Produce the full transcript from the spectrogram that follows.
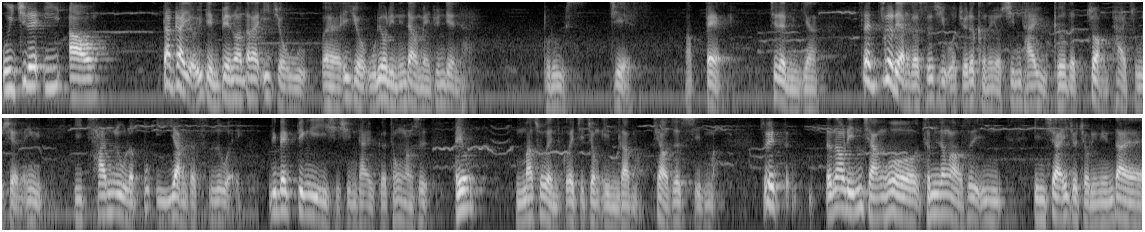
我记得以后，大概有一点变化，大概一九五呃一九五六零年代有美军电台，blues、jazz 啊，band。这个物件，在这两个时期，我觉得可能有新台语歌的状态出现了，因为已掺入了不一样的思维。你要定义一起新台语歌，通常是，哎呦，唔捌出现过这种音乐嘛，叫做新嘛。所以等等到林强或陈明忠老师引引下一九九零年代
